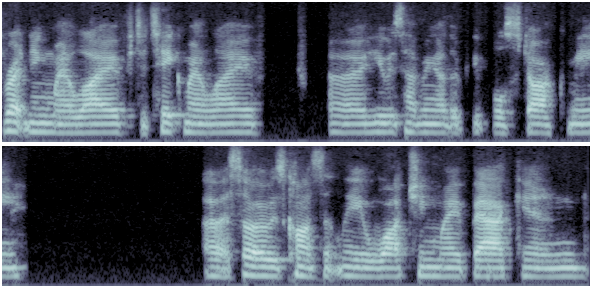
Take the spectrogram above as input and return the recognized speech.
threatening my life to take my life. Uh he was having other people stalk me. Uh, so I was constantly watching my back, and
